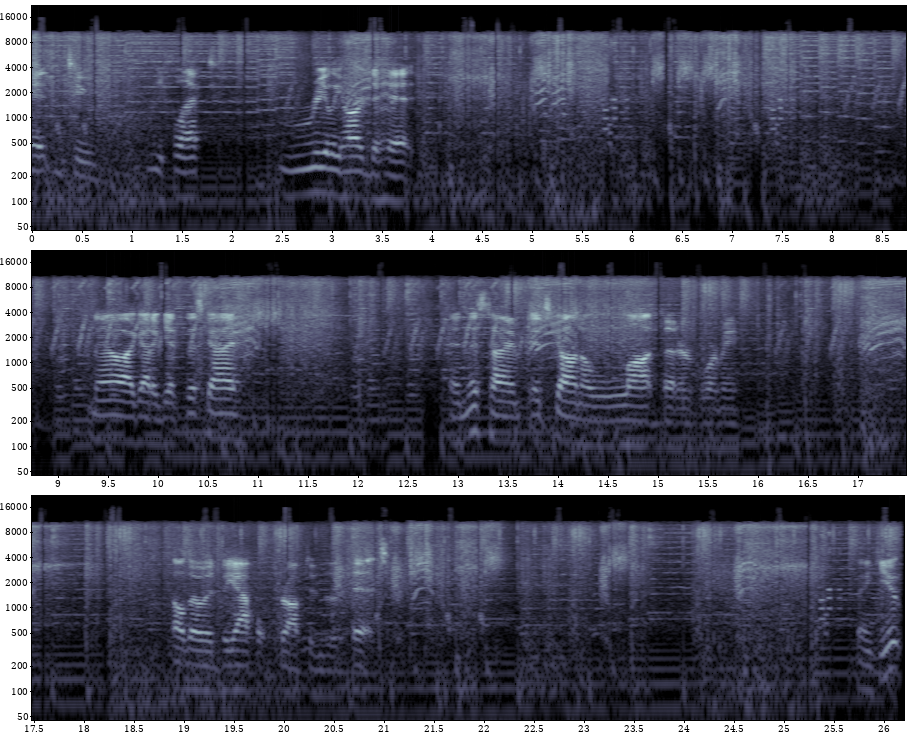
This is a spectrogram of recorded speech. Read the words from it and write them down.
hit into reflect, really hard to hit. Now I gotta get this guy. And this time, it's gone a lot better for me. Although the apple dropped into the pit. Thank you.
